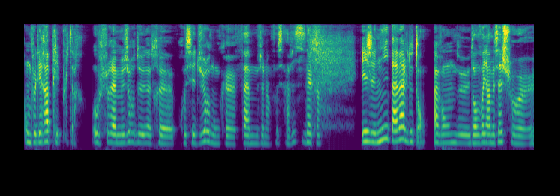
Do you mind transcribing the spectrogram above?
on peut les rappeler plus tard, au fur et à mesure de notre procédure, donc Femmes Viol Info Service. D'accord. Et j'ai mis pas mal de temps avant de- d'envoyer un message sur, euh,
